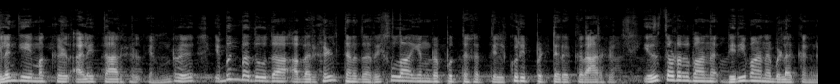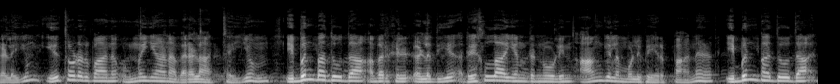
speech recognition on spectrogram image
இலங்கை மக்கள் அழைத்தார்கள் என்று இபன் பதூதா அவர்கள் தனது ரிஹ்லா என்ற புத்தகத்தில் குறிப்பிட்டிருக்கிறார்கள். இது தொடர்பான விரிவான விளக்கங்களையும் இது தொடர்பான உண்மையான வரலாற்றையும் இபன் பதூதா அவர்கள் எழுதிய ரிஹ்லா என்ற நூலின் ஆங்கில மொழிபெயர்ப்பான Ibn Battuta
